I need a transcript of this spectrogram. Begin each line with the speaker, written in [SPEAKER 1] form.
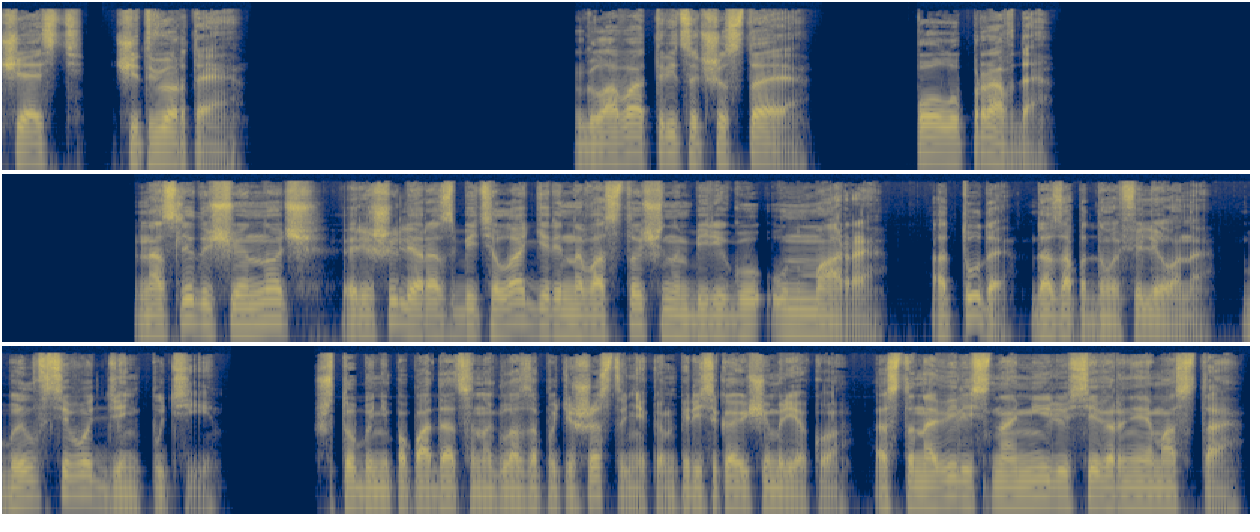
[SPEAKER 1] Часть четвертая. Глава 36. Полуправда. На следующую ночь решили разбить лагерь на восточном берегу Унмара. Оттуда, до западного Филиона, был всего день пути. Чтобы не попадаться на глаза путешественникам, пересекающим реку, остановились на милю севернее моста.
